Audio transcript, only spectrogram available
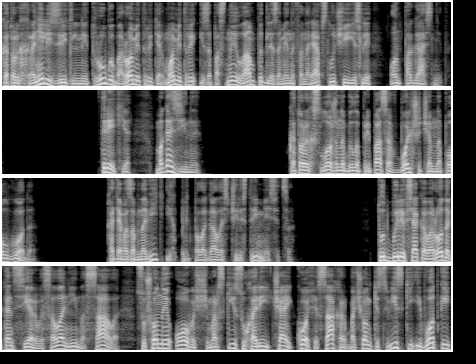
которых хранились зрительные трубы, барометры, термометры и запасные лампы для замены фонаря в случае, если он погаснет. Третье. Магазины, в которых сложено было припасов больше, чем на полгода. хотя возобновить их предполагалось через три месяца. Тут были всякого рода консервы, солонина, сало, сушеные овощи, морские сухари, чай, кофе, сахар, бочонки с виски и водкой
